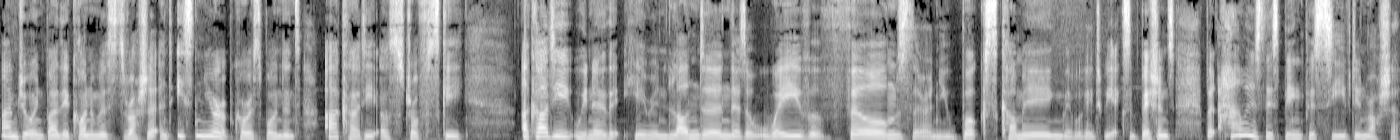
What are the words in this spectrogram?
I'm joined by The Economist's Russia and Eastern Europe correspondent Arkady Ostrovsky. Arkady, we know that here in London there's a wave of films, there are new books coming, there were going to be exhibitions. But how is this being perceived in Russia?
